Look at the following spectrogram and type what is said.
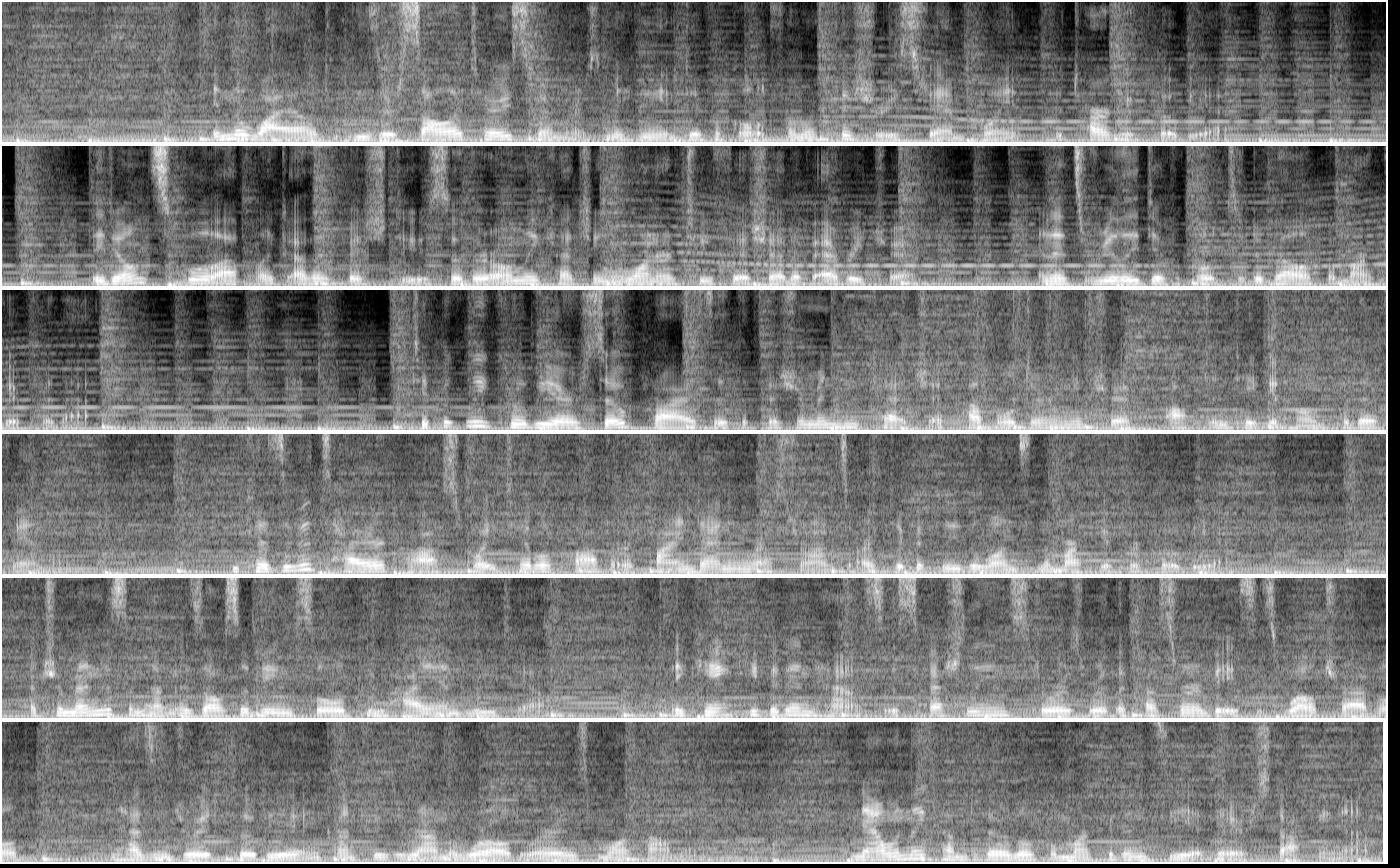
In the wild, these are solitary swimmers, making it difficult from a fishery standpoint to target cobia. They don't school up like other fish do, so they're only catching one or two fish out of every trip, and it's really difficult to develop a market for that. Typically, cobia are so prized that the fishermen who catch a couple during a trip often take it home for their family. Because of its higher cost, white tablecloth or fine dining restaurants are typically the ones in the market for cobia. A tremendous amount is also being sold through high end retail. They can't keep it in house, especially in stores where the customer base is well traveled and has enjoyed cobia in countries around the world where it is more common. Now, when they come to their local market and see it, they are stocking up.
